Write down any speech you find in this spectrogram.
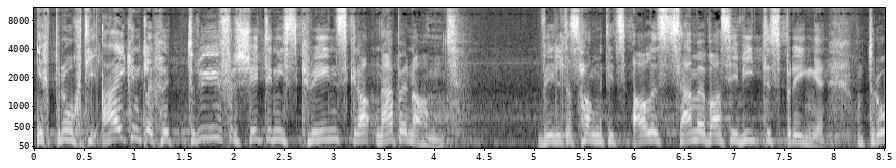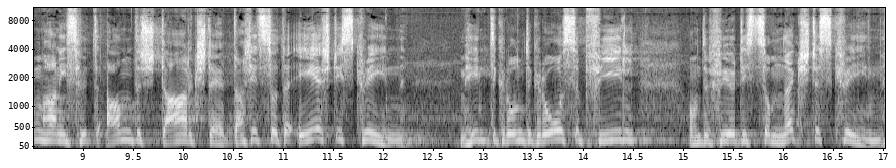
Ich brauche die eigentlichen drei verschiedene Screens gerade nebeneinander. Weil das hängt jetzt alles zusammen, was ich weiterbringe. Und darum habe ich es heute anders dargestellt. Das ist jetzt so der erste Screen. Im Hintergrund ein grosser Pfeil und er führt uns zum nächsten Screen.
